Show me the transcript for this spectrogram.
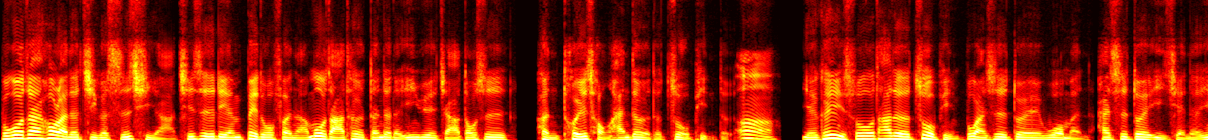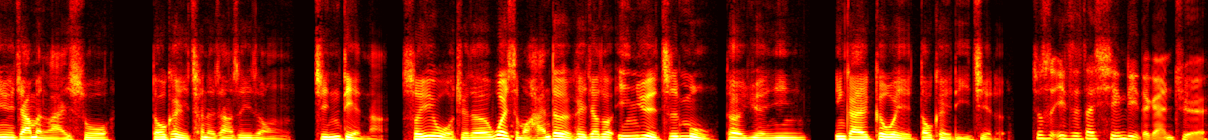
不过在后来的几个时期啊，其实连贝多芬啊、莫扎特等等的音乐家都是。很推崇韩德尔的作品的，嗯，也可以说他的作品，不管是对我们还是对以前的音乐家们来说，都可以称得上是一种经典呐。所以我觉得，为什么韩德尔可以叫做音乐之母的原因，应该各位也都可以理解了，就是一直在心里的感觉。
